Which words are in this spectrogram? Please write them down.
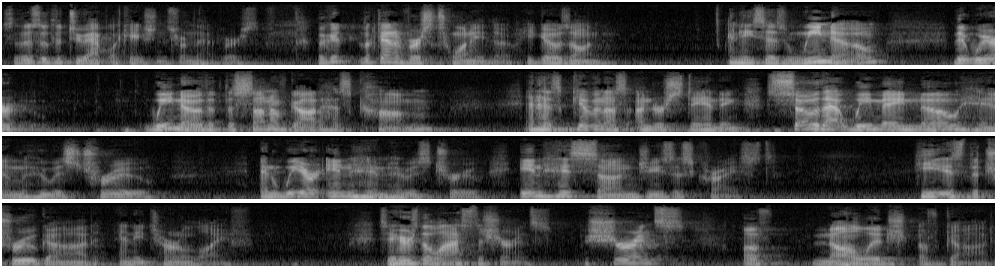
So those are the two applications from that verse. Look, at, look down at verse 20, though. He goes on. And he says, We know that we're we know that the Son of God has come and has given us understanding, so that we may know him who is true. And we are in him who is true, in his Son, Jesus Christ. He is the true God and eternal life. So here's the last assurance assurance of knowledge of God.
